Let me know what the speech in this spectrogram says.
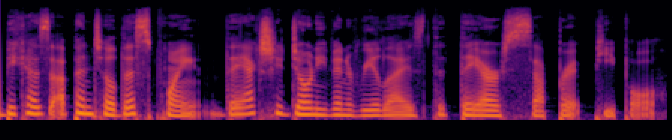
Because up until this point, they actually don't even realize that they are separate people.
